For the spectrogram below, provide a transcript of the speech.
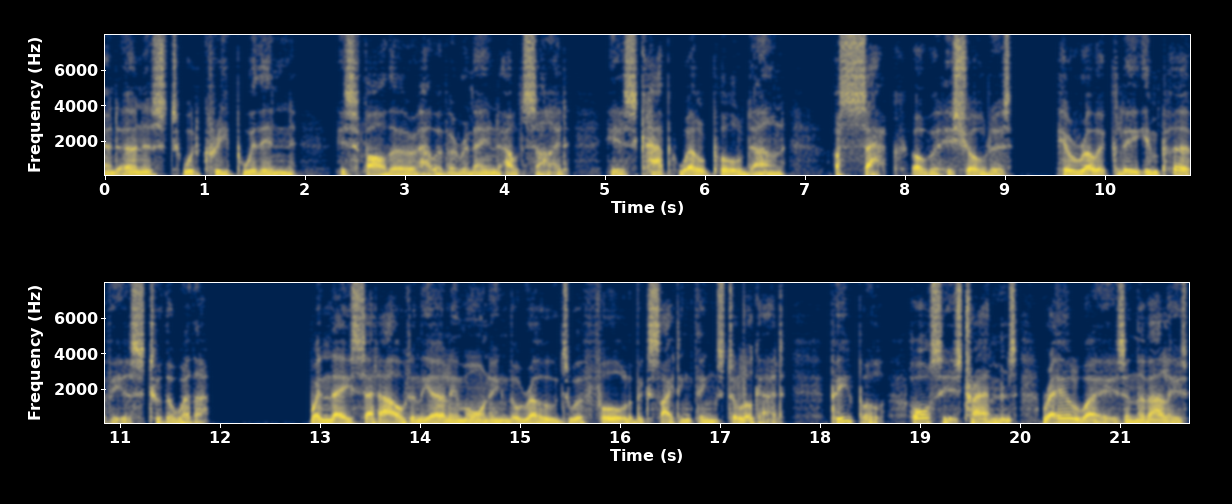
and Ernest would creep within. His father, however, remained outside, his cap well pulled down, a sack over his shoulders, heroically impervious to the weather. When they set out in the early morning, the roads were full of exciting things to look at people, horses, trams, railways in the valleys.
